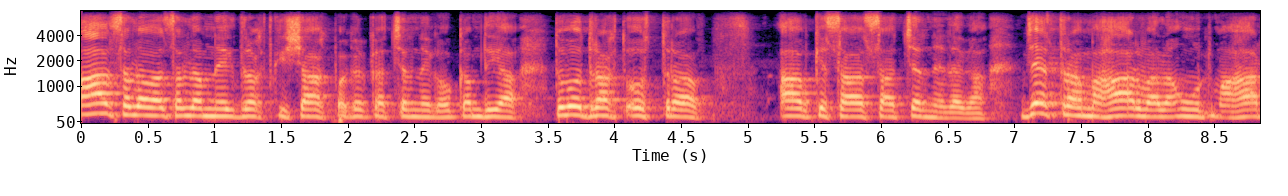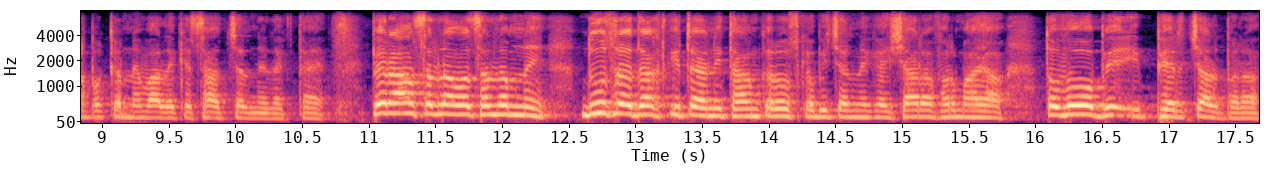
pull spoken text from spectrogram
आप सल्लल्लाहु अलैहि वसल्लम ने एक दरख्त की शाख पकड़ कर चलने का हुक्म दिया तो वो दरख्त उस तरफ़ आपके साथ साथ चलने लगा। जिस तरह महार वाला ऊँट महार पकड़ने वाले के साथ चलने लगता है। फिर आप सल्लल्लाहु अलैहि वसल्लम ने दूसरे दरख्त की टहनी थाम कर उसको भी चलने का इशारा फरमाया तो वो भी फिर चल पड़ा।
